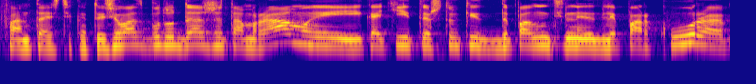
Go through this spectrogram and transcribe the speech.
Фантастика. То есть у вас будут даже там рамы и какие-то штуки дополнительные для паркура.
